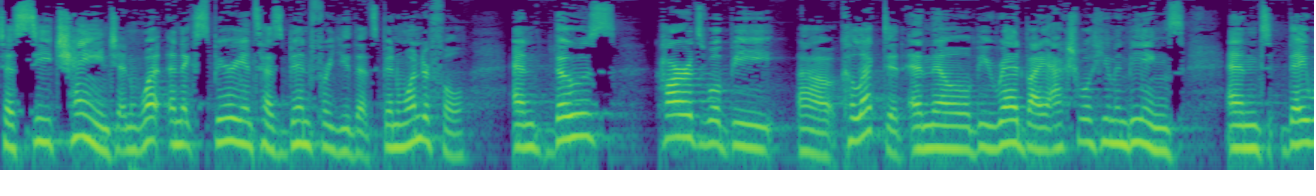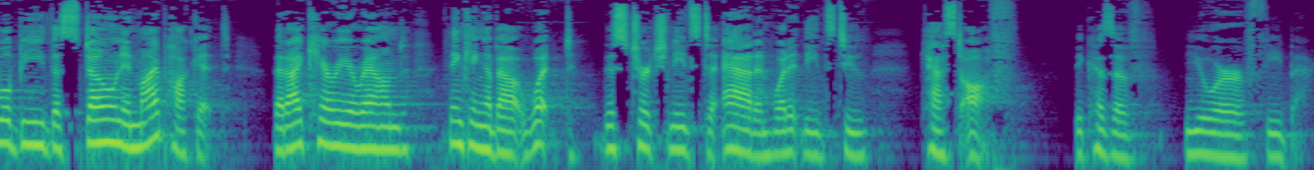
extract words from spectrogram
to see change and what an experience has been for you that's been wonderful. And those cards will be uh, collected and they'll be read by actual human beings, and they will be the stone in my pocket that I carry around thinking about what this church needs to add and what it needs to cast off because of your feedback.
